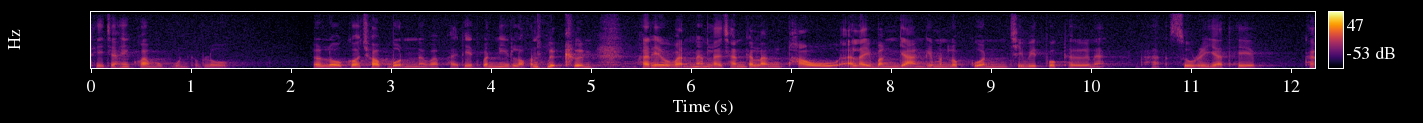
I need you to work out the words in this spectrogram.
ที่จะให้ความอบอุ่นกับโลก แล้วโลกก็ชอบบ่นนะว่าพระอาทิตย์วันนี้ร้อนเหลือเกิน พระอาทิตย์บอกว่านั่นแหละฉันกำลังเผาอะไรบางอย่างที่มันรบกวนชีวิตพวกเธอนะ่ะพระสุริยเทพถ้า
